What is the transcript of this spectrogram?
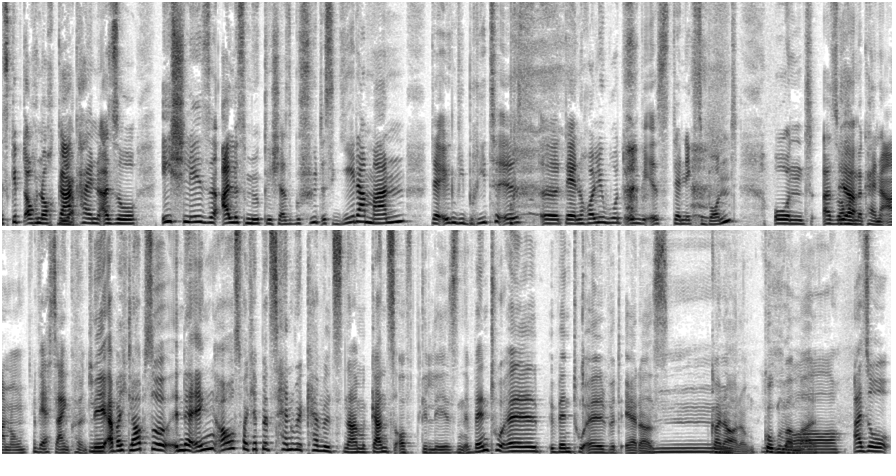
Es gibt auch noch gar ja. keine, also ich lese alles Mögliche. Also gefühlt ist jeder Mann, der irgendwie Brite ist, äh, der in Hollywood irgendwie ist, der nächste Bond. Und also ja. haben wir keine Ahnung, wer es sein könnte. Nee, aber ich glaube so in der engen Auswahl, ich habe jetzt Henry Cavills Name ganz oft gelesen. Eventuell, eventuell wird er das. Mm, keine Ahnung. Gucken ja. wir mal. Also.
